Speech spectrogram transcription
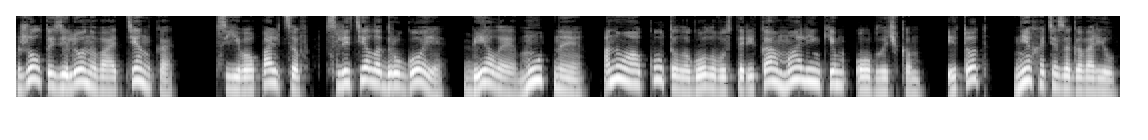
желто-зеленого оттенка с его пальцев слетело другое, белое, мутное. Оно окутало голову старика маленьким облачком, и тот нехотя заговорил.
